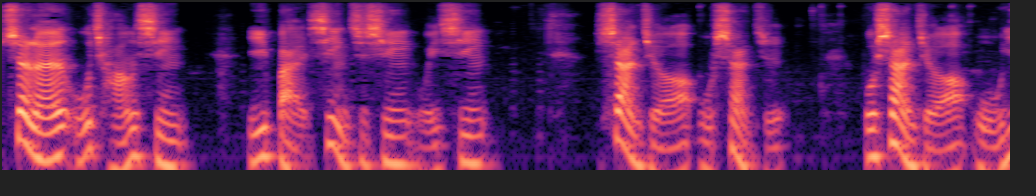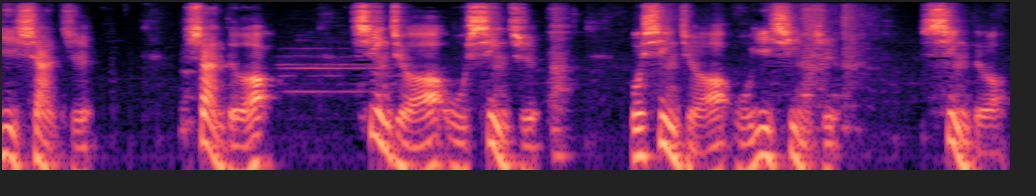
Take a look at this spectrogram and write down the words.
圣人无常心，以百姓之心为心。善者无善之，不善者无亦善之。善德，信者无信之，不信者无亦信之。信德，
